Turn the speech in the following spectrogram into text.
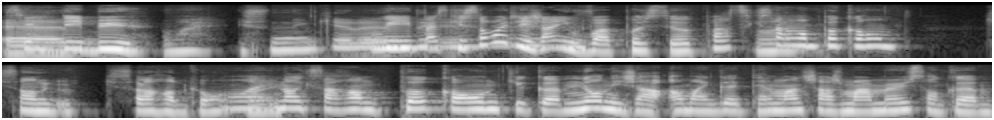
C'est Euh, le début. Ouais. Oui, parce que sûrement que les gens, ils voient pas ça. Parce qu'ils s'en rendent pas compte. Qui s'en s'en rendent compte. Ouais. Non, qu'ils s'en rendent pas compte que comme nous, on est genre, oh my god, tellement de changements. Mais ils sont comme,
